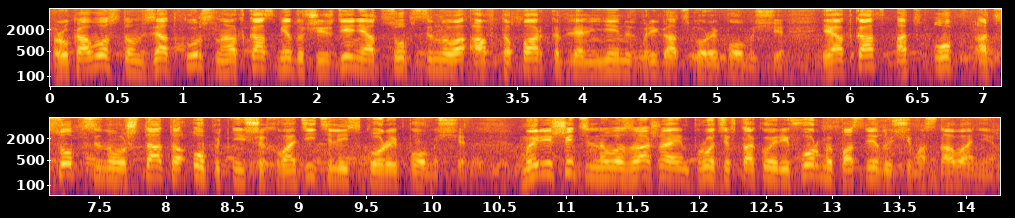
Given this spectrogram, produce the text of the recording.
Руководством взят курс на отказ медучреждения от собственного автопарка для линейных бригад скорой помощи и отказ от, от собственного штата опытнейших водителей скорой помощи. Мы решительно возражаем против такой реформы по следующим основаниям.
